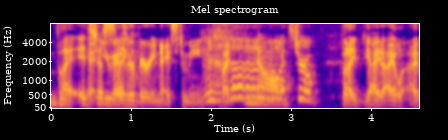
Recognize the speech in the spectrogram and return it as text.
But it's Yeah, just you guys like, are very nice to me. But, no. No, it's true. But I, yeah, I, I,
